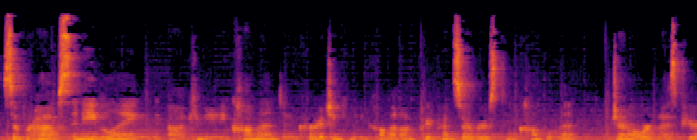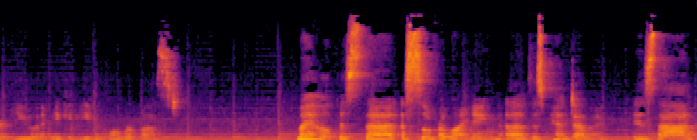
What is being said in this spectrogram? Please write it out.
So perhaps enabling uh, community comment and encouraging community comment on preprint servers can complement journal organized peer review and make it even more robust. My hope is that a silver lining of this pandemic is that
